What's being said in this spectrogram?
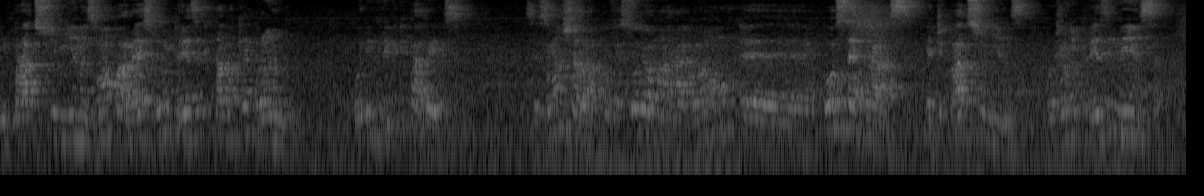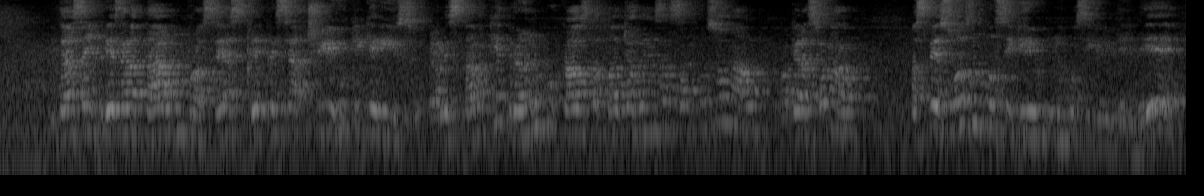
em Patos de Minas, uma palestra de uma empresa que estava quebrando, por incrível que pareça. Vocês vão achar lá, professor Leomar Aragão, é, Concebras, é de Patos de Minas. Hoje é uma empresa imensa então essa empresa estava tá num processo depreciativo. O que, que, é isso? Ela estava quebrando por causa da falta de organização funcional, operacional. As pessoas não conseguiram, não conseguiram entender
